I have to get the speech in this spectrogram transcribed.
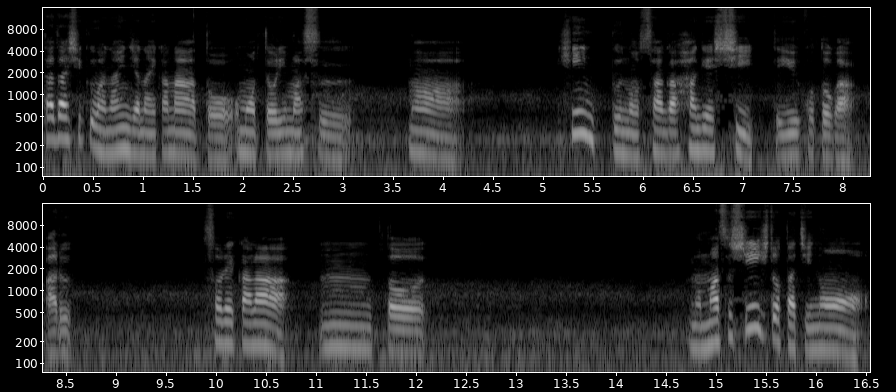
正しくはないんじゃないかなと思っております。まあ、貧富の差が激しいっていうことがある。それから、うーんと、まあ、貧しい人たちの、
